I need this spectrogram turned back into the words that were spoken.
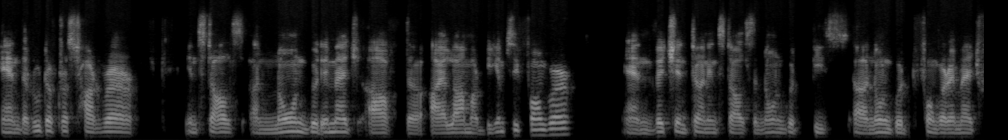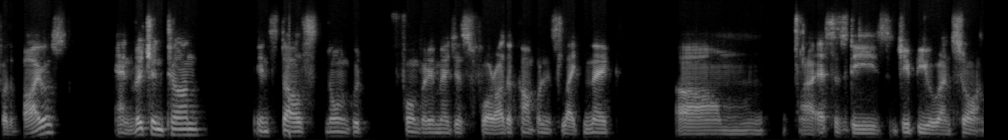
And the root of trust hardware installs a known good image of the ILOM or BMC firmware, and which in turn installs a known good piece, uh, known good firmware image for the BIOS, and which in turn installs known good firmware images for other components like NIC, um, uh, SSDs, GPU, and so on.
